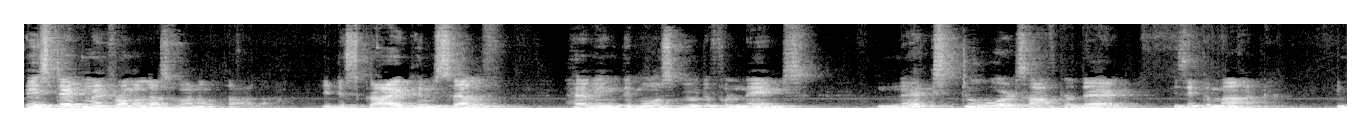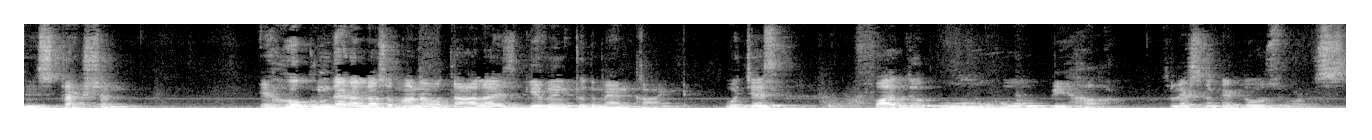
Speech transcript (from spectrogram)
a statement from Allah subhanahu wa ta'ala. He described himself having the most beautiful names. Next two words after that is a command, an instruction, a hukum that Allah subhanahu wa ta'ala is giving to the mankind, which is fad'uhu biha. So let's look at those words.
